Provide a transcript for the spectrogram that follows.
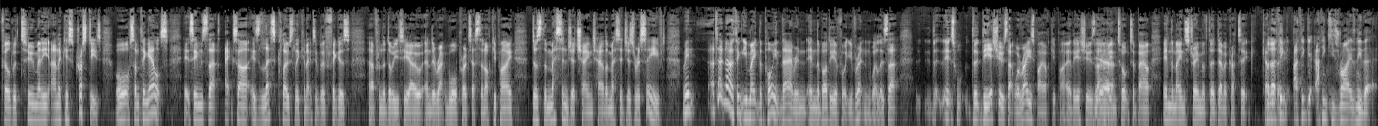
filled with too many anarchist crusties, or something else? It seems that XR is less closely connected with figures uh, from the WTO and Iraq war protests than Occupy. Does the messenger change how the message is received? I mean, I don't know. I think you make the point there in, in the body of what you've written, Will, is that it's the, the issues that were raised by Occupy are the issues that have Yeah. been talked about in the mainstream of the Democratic But I think I think I think he's right, isn't he? That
